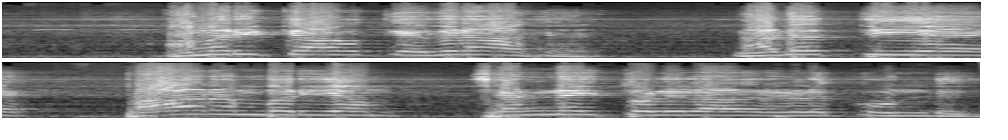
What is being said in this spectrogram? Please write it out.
அமெரிக்காவுக்கு எதிராக நடத்திய பாரம்பரியம் சென்னை தொழிலாளர்களுக்கு உண்டு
